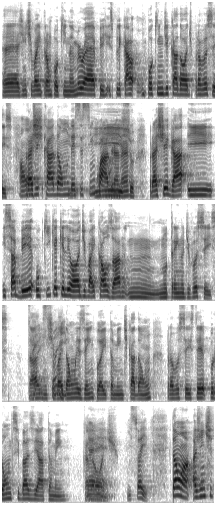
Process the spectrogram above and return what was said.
é, a gente vai entrar um pouquinho na MRAP, explicar um pouquinho de cada odd para vocês. Onde pra cada um desses se enquadra, Isso, né? Isso, para chegar e, e, saber o que, que aquele odd vai causar no treino de vocês. Tá? É a gente vai dar um exemplo aí também de cada um para vocês ter por onde se basear também cada é, odd. Isso aí. Então, ó, a gente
